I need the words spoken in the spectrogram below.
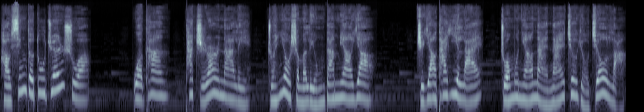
好心的杜鹃说：“我看他侄儿那里准有什么灵丹妙药，只要他一来，啄木鸟奶奶就有救了。”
